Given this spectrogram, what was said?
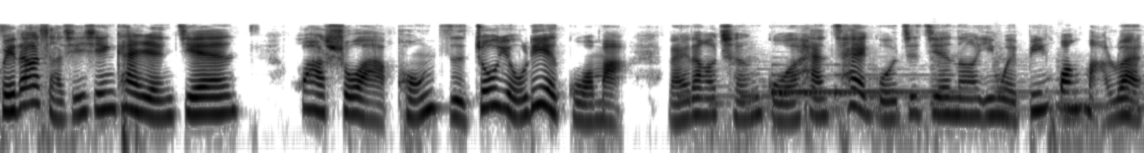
回到小星星看人间。话说啊，孔子周游列国嘛，来到陈国和蔡国之间呢，因为兵荒马乱，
